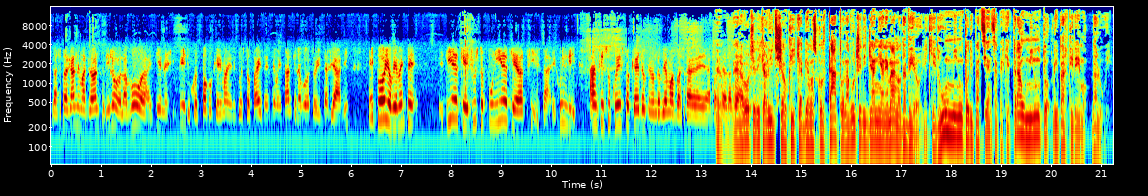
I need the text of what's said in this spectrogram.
la stragrande maggioranza di loro lavora e tiene in piedi quel poco che rimane di questo paese insieme ai tanti lavoratori italiani e poi ovviamente dire che è giusto punire chi è razzista e quindi anche su questo credo che non dobbiamo abbassare, abbassare eh, la guardia. È la voce di Khalid Shauki che abbiamo ascoltato, la voce di Gianni Alemano, davvero gli chiedo un minuto di pazienza perché tra un minuto ripartiremo da lui.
